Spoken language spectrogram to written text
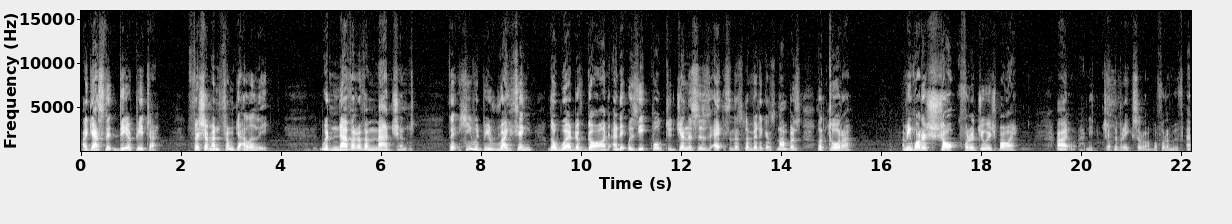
I guess that dear Peter fisherman from Galilee, would never have imagined that he would be writing the Word of God and it was equal to Genesis, Exodus, Leviticus, Numbers, the Torah. I mean, what a shock for a Jewish boy. I need to check the brakes are on before I move.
